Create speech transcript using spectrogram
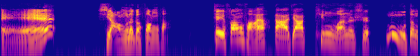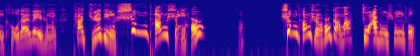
哎，想了个方法。这方法呀，大家听完了是目瞪口呆。为什么呢？他决定升堂审猴啊！升堂审猴干嘛？抓住凶手！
